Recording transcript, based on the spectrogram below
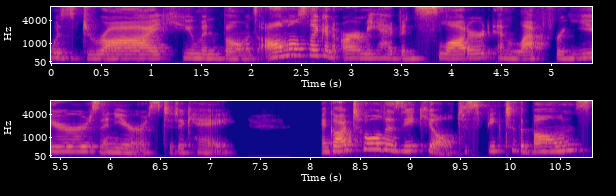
was dry human bones, almost like an army had been slaughtered and left for years and years to decay. And God told Ezekiel to speak to the bones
